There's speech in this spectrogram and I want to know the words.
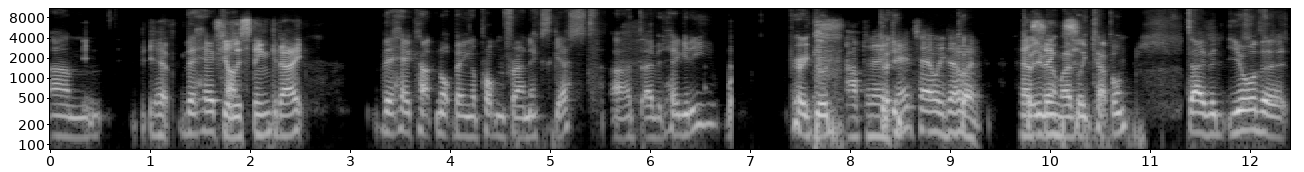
Um, Yep. the If you're haircut, listening, g'day. the haircut not being a problem for our next guest, uh, David Hegarty. Very good. Afternoon, Good. gents. How are we doing? Got How's your Mount things? Waverley cap on. David, you're the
